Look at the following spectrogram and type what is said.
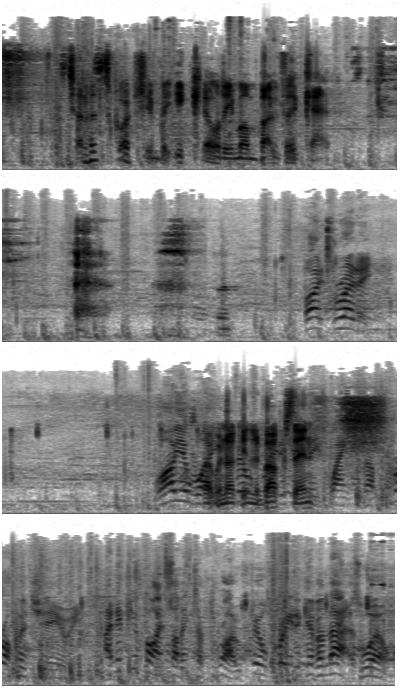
He's trying to squash him, but you killed him on both accounts. Fight's ready. While you're waiting, we're not getting the box then. These wankers a proper cheering. And if you find something to throw, feel free to give them that as well.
